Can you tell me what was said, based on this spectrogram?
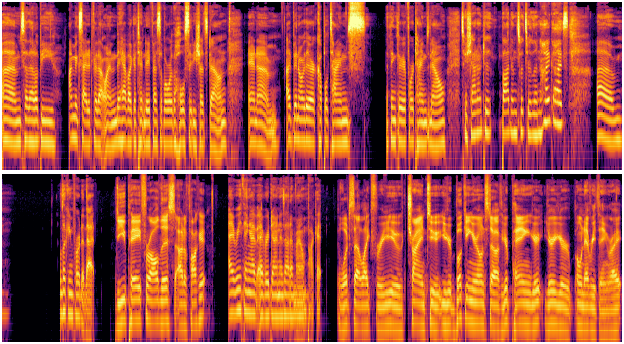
Um. So that'll be. I'm excited for that one. They have like a 10 day festival where the whole city shuts down, and um. I've been over there a couple times. I think three or four times now. So shout out to Baden, Switzerland. Hi guys. Um. Looking forward to that. do you pay for all this out of pocket? Everything I've ever done is out of my own pocket. What's that like for you trying to you're booking your own stuff, you're paying you're you're your own everything, right?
